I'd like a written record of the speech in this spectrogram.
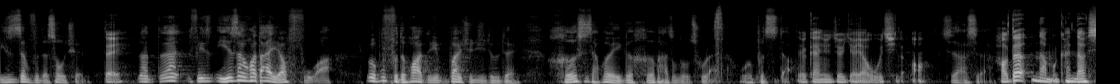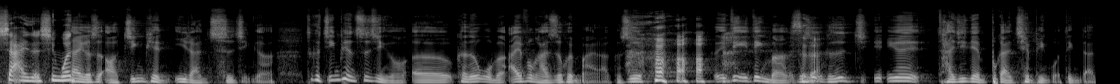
临时政府的授权，对，那那理论上的话，大家也要服啊。如果不服的话，你不办选举，对不对？何时才会有一个合法总统出来？我不知道，对，感觉就遥遥无期了哦。是啊，是啊。好的，那我们看到下一个新闻，下一个是哦，晶片依然吃紧啊。这个晶片吃紧哦，呃，可能我们 iPhone 还是会买了，可是 一定一定嘛。可是，是可是因为台积电不敢欠苹果订单，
